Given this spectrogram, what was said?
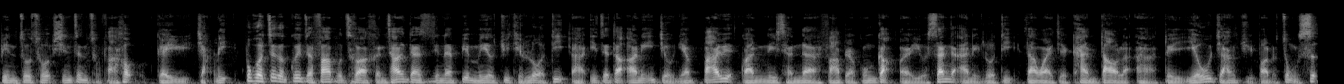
并作出行政处罚后。给予奖励。不过，这个规则发布之后啊很长一段时间呢，并没有具体落地啊。一直到二零一九年八月，管理层呢发表公告，呃，有三个案例落地，让外界看到了啊对有奖举报的重视。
